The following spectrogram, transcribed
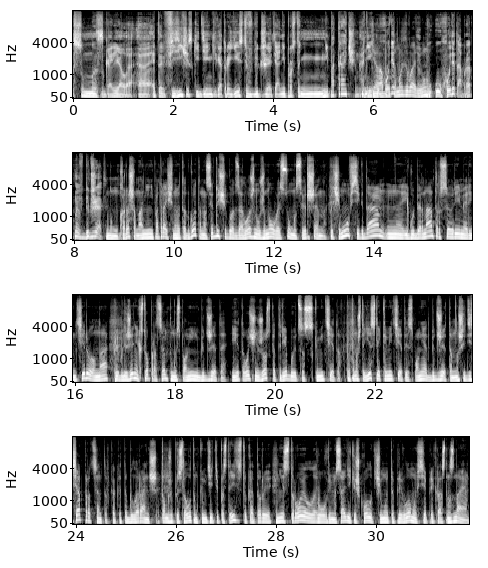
сумма сгорела? А, это физические деньги, которые есть в бюджете, они просто не потрачены. Они Я уходят, об этом и говорю. Уходят обратно в бюджет. Ну, хорошо, но они не потрачены в этот год, а на следующий год заложена уже новая сумма совершенно. Почему всегда и губернатор все время ориентировал на приближение к стопроцентному исполнению бюджета? И это очень жестко требуется с комитетов. Потому что если комитеты исполняют бюджет там, на 60%, как это было раньше, в том же пресловутом комитете по строительству, который не строил вовремя садики, школы, к чему это привело, мы все прекрасно знаем.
